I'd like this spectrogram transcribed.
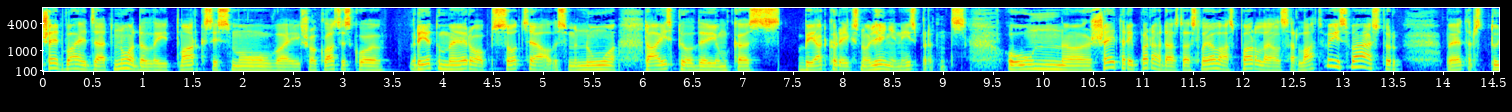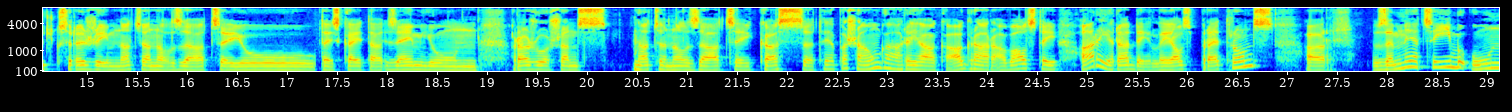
Šeit vajadzētu nodalīt marksismu vai šo klasisko Rietuma Eiropas sociālismu no tā izpildījuma, kas bija atkarīgs no Ļeņina izpratnes. Un šeit arī parādās tās lielās paralēles ar Latvijas vēsturi, Pēters Tučkas režīmu nacionalizāciju, tā skaitā zemju un ražošanas nacionalizācija, kas tajā pašā Ungārijā, kā agrārā valstī, arī radīja liels pretruns ar zemniecību un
